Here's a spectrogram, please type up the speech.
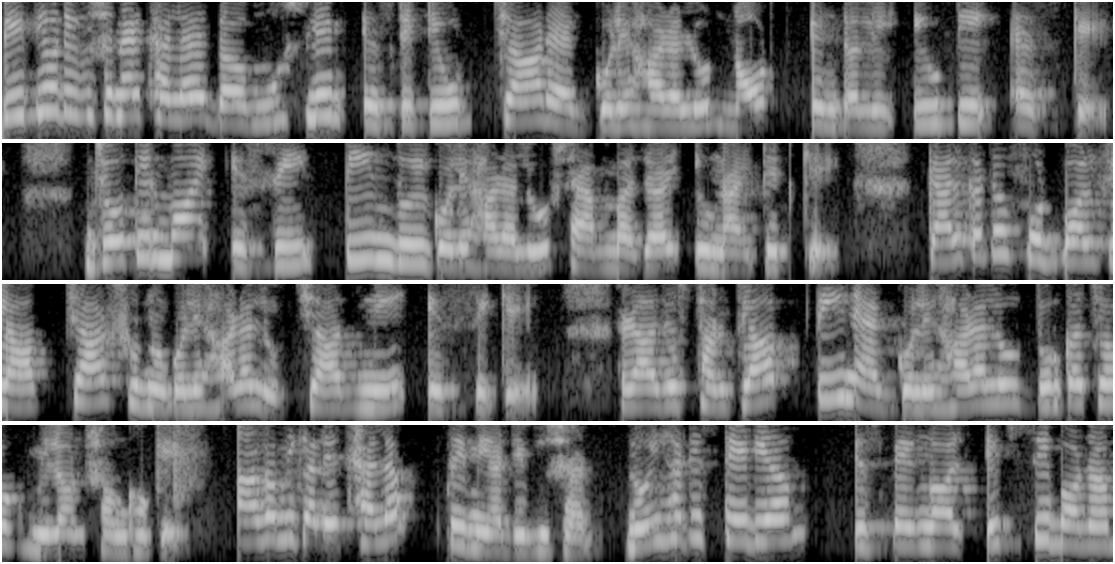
দ্বিতীয় ডিভিশনের খেলায় দ্য মুসলিম ইনস্টিটিউট চার এক গোলে হারালো নর্থ এন্টালি ইউটিএসকে জ্যোতির্ময় এসি তিন দুই গোলে হারালো শ্যামবাজার ইউনাইটেডকে ক্যালকাটা ফুটবল ক্লাব চার শূন্য গোলে হারালো চাঁদনি এসসিকে রাজস্থান ক্লাব তিন এক গোলে হারালো দুর্গাচক মিলন সংঘকে। আগামীকালের খেলা premier division. Naihati stadium, east Bengal FC বনাম,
